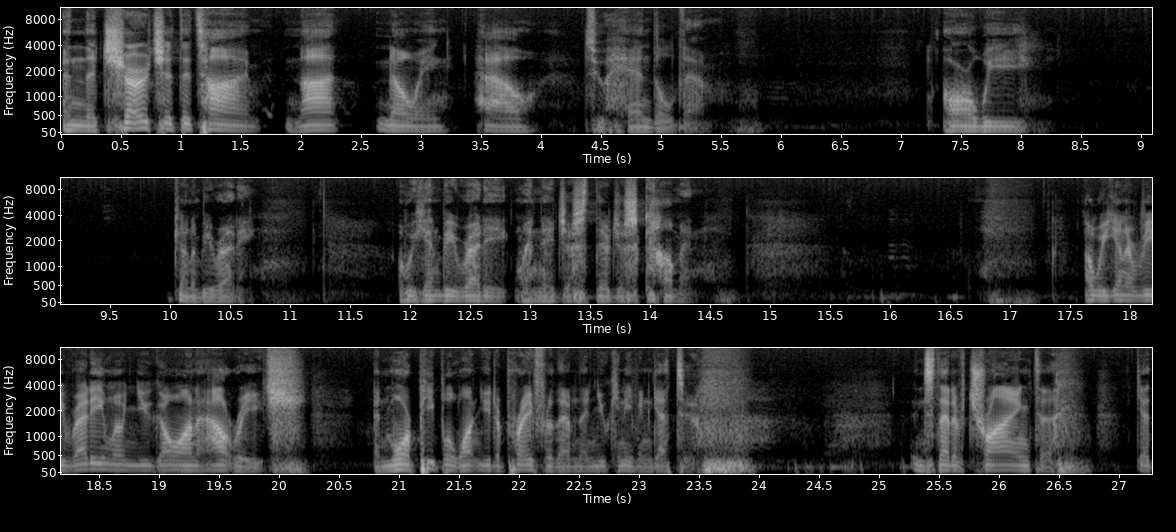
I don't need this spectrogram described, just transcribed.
And the church at the time not knowing how to handle them. Are we going to be ready? Are we going to be ready when they just they're just coming? Are we going to be ready when you go on outreach and more people want you to pray for them than you can even get to? Instead of trying to get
